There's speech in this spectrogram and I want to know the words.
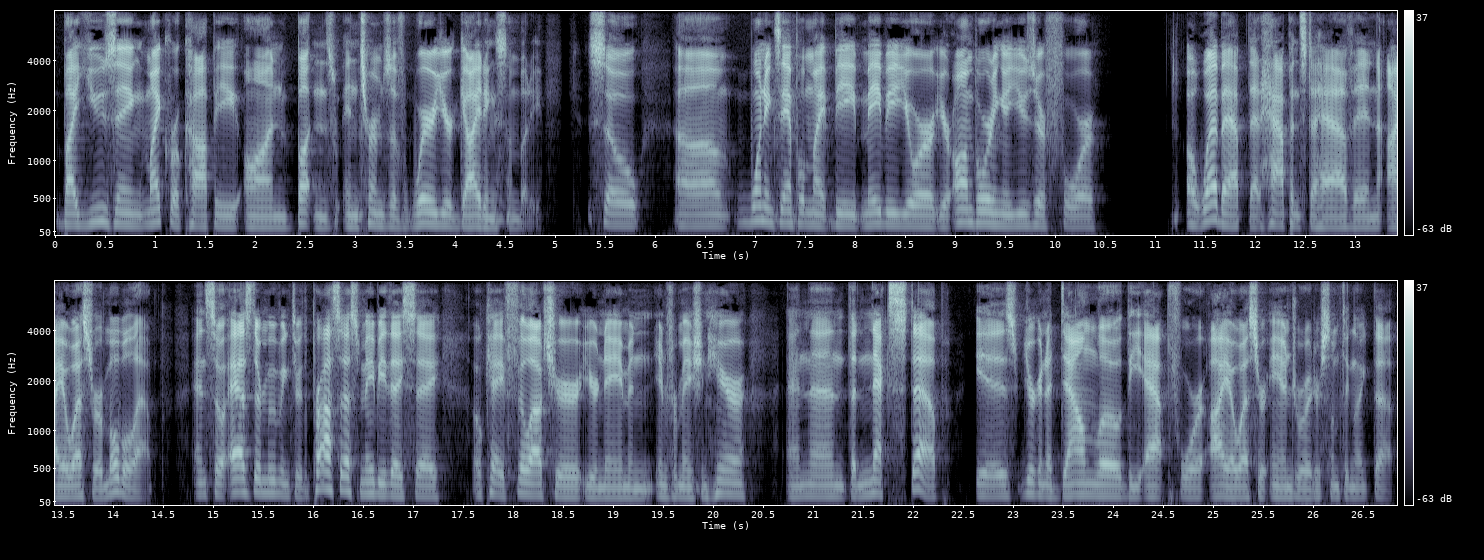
by using microcopy on buttons in terms of where you're guiding somebody. So um, one example might be maybe you're you're onboarding a user for a web app that happens to have an iOS or a mobile app. And so as they're moving through the process, maybe they say, okay, fill out your, your name and information here. And then the next step is you're going to download the app for iOS or Android or something like that.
